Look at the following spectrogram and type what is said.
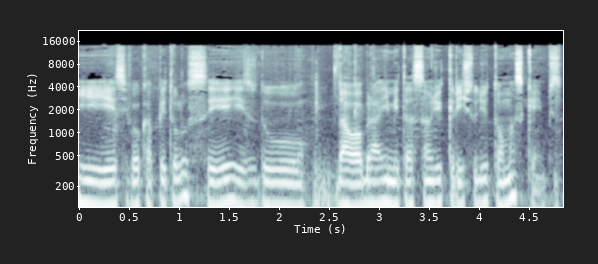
e esse foi o capítulo 6 do, da obra A Imitação de Cristo de Thomas Kempis.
